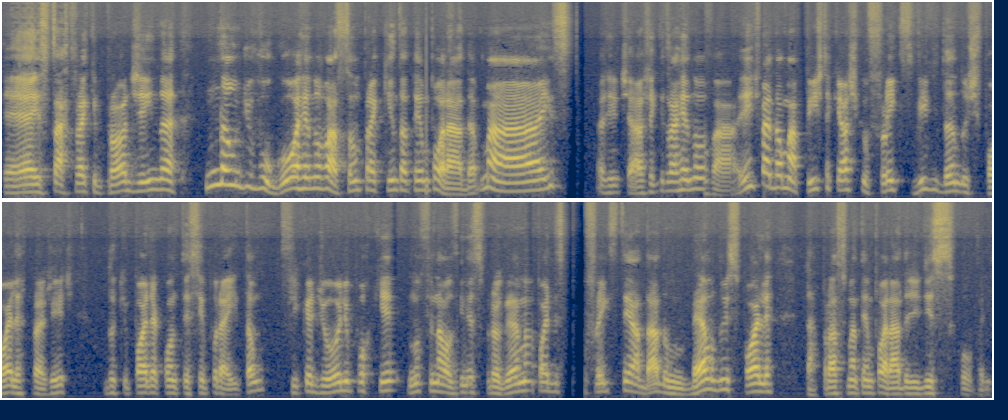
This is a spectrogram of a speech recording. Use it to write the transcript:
É, Star Trek Prod ainda não divulgou a renovação para a quinta temporada, mas a gente acha que vai renovar. A gente vai dar uma pista que eu acho que o Flakes vive dando spoiler para a gente do que pode acontecer por aí. Então, fica de olho, porque no finalzinho desse programa pode ser que o Freitas tenha dado um belo do spoiler da próxima temporada de Discovery.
